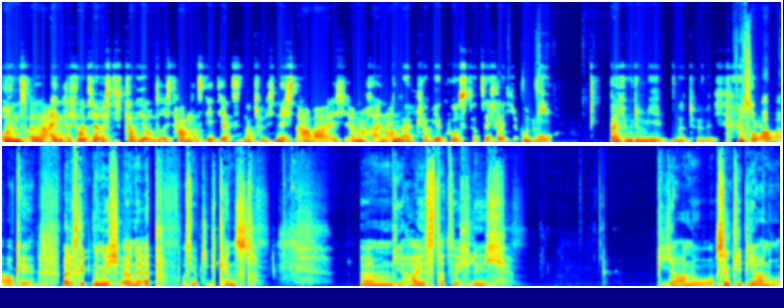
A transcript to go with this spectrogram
Und äh, eigentlich wollte ich ja richtig Klavierunterricht haben. Das geht jetzt natürlich nicht, aber ich äh, mache einen Online-Klavierkurs tatsächlich. Und Wo? Bei Udemy natürlich. Ach so, ah, ah, okay. Weil es gibt nämlich äh, eine App, weiß nicht, ob du die kennst. Ähm, die heißt tatsächlich Piano, Simply Piano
